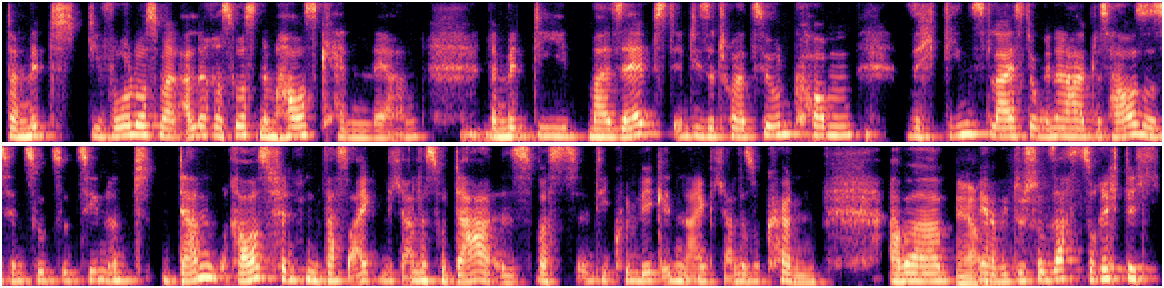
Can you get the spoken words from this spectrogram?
damit die Volos mal alle Ressourcen im Haus kennenlernen, mhm. damit die mal selbst in die Situation kommen, sich Dienstleistungen innerhalb des Hauses hinzuzuziehen und dann rausfinden, was eigentlich alles so da ist, was die KollegInnen eigentlich alle so können. Aber ja, ja wie du schon sagst, so richtig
